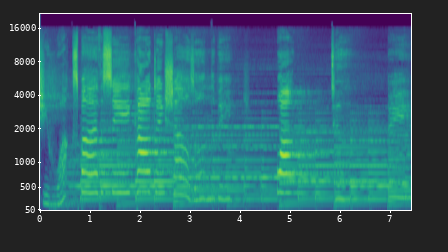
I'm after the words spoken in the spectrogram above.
She walks by the sea, counting shells on the beach. One, two, three.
